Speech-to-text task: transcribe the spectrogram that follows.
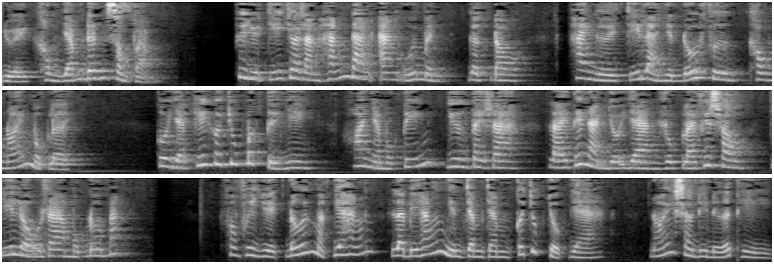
duệ không dám đến xâm phạm. Phi Duyệt chỉ cho rằng hắn đang an ủi mình, gật đầu. Hai người chỉ là nhìn đối phương, không nói một lời. Cô giả ký có chút bất tự nhiên, hoa nhẹ một tiếng, dương tay ra, lại thấy nàng dội vàng rụt lại phía sau, chỉ lộ ra một đôi mắt. Phong Phi Duyệt đối mặt với hắn là bị hắn nhìn chầm chầm có chút chột dạ. Nói sao đi nữa thì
